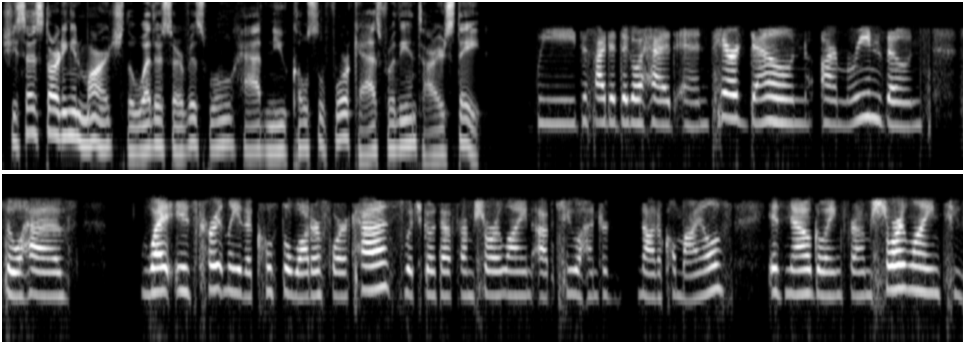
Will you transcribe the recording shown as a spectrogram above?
She says starting in March, the Weather Service will have new coastal forecasts for the entire state. We decided to go ahead and pare down our marine zones, so we'll have what is currently the coastal water forecast, which goes out from shoreline up to 100 nautical miles, is now going from shoreline to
